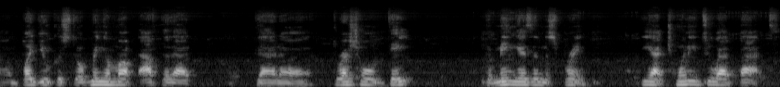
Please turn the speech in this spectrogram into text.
um, but you could still bring him up after that that uh, threshold date. Dominguez in the spring, he had 22 at bats.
